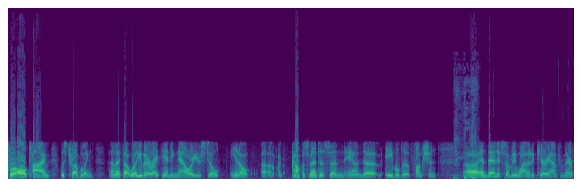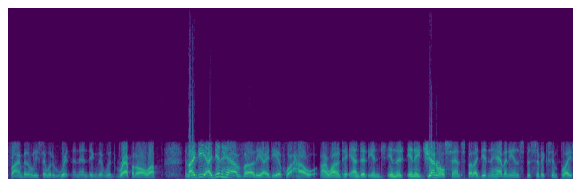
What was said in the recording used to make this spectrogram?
for all time was troubling. And I thought, well, you better write the ending now, or you're still, you know, uh, compos mentis and and uh, able to function. Uh, and then, if somebody wanted to carry on from there, fine. But at least I would have written an ending that would wrap it all up. And I did, I did have uh, the idea of wh- how I wanted to end it in in the in a general sense, but I didn't have any of the specifics in place.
